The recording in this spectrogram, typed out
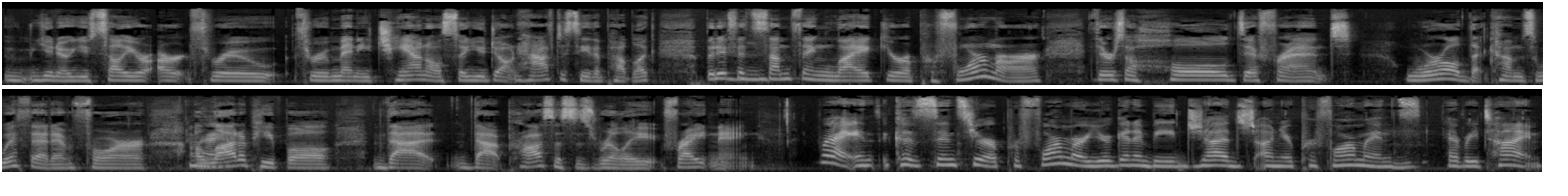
you know, you sell your art through, through many channels so you don't have to see the public. But if it's mm-hmm. something like you're a performer, there's a whole different world that comes with it. And for a lot of people, that, that process is really frightening. Right, and because since you're a performer, you're going to be judged on your performance Mm-hmm. every time,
